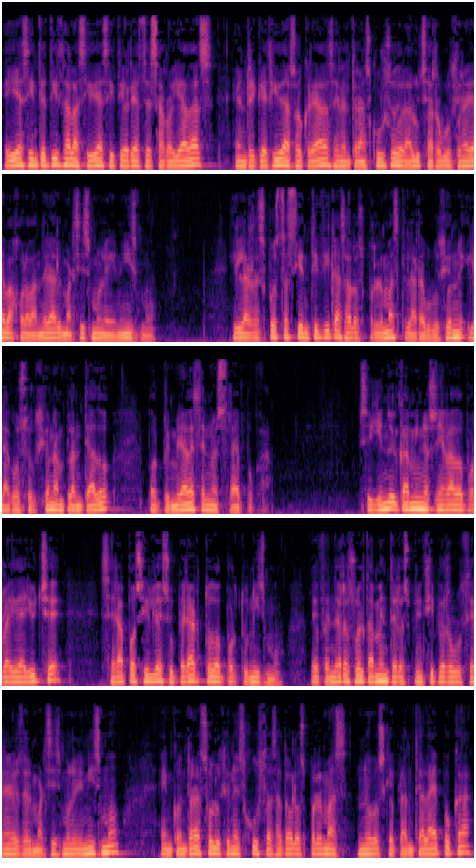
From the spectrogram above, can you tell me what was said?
Ella sintetiza las ideas y teorías desarrolladas, enriquecidas o creadas en el transcurso de la lucha revolucionaria bajo la bandera del marxismo-leninismo y las respuestas científicas a los problemas que la revolución y la construcción han planteado por primera vez en nuestra época. Siguiendo el camino señalado por la idea Yuche, será posible superar todo oportunismo, defender resueltamente los principios revolucionarios del marxismo-leninismo, encontrar soluciones justas a todos los problemas nuevos que plantea la época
